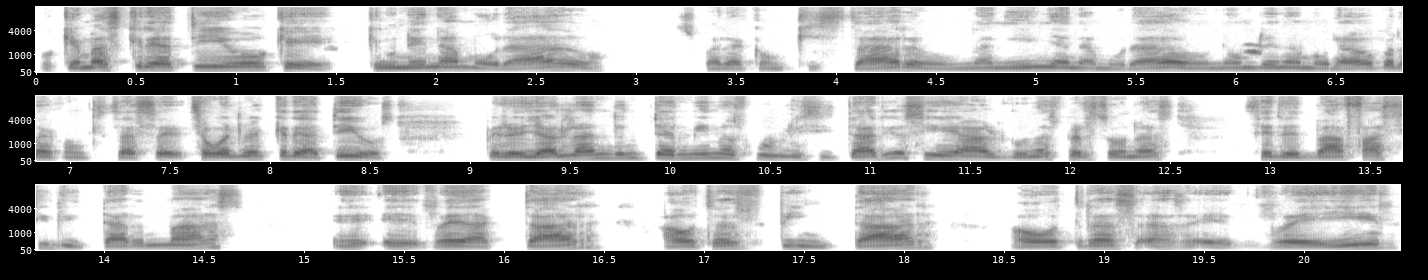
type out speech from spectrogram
o qué más creativo que, que un enamorado pues, para conquistar, o una niña enamorada, o un hombre enamorado para conquistarse, se vuelve creativos. Pero ya hablando en términos publicitarios, sí, a algunas personas se les va a facilitar más eh, eh, redactar, a otras pintar, a otras eh, reír.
